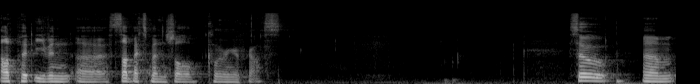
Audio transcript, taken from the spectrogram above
output even a sub-exponential coloring of graphs. So um,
